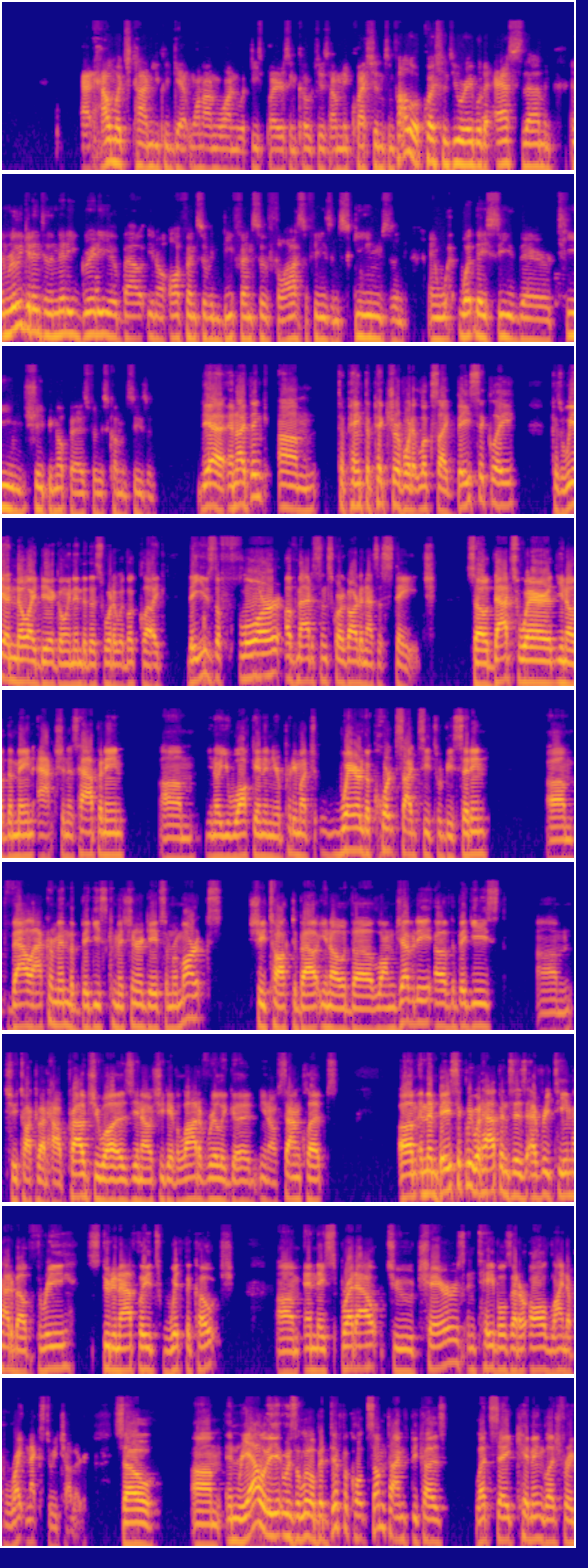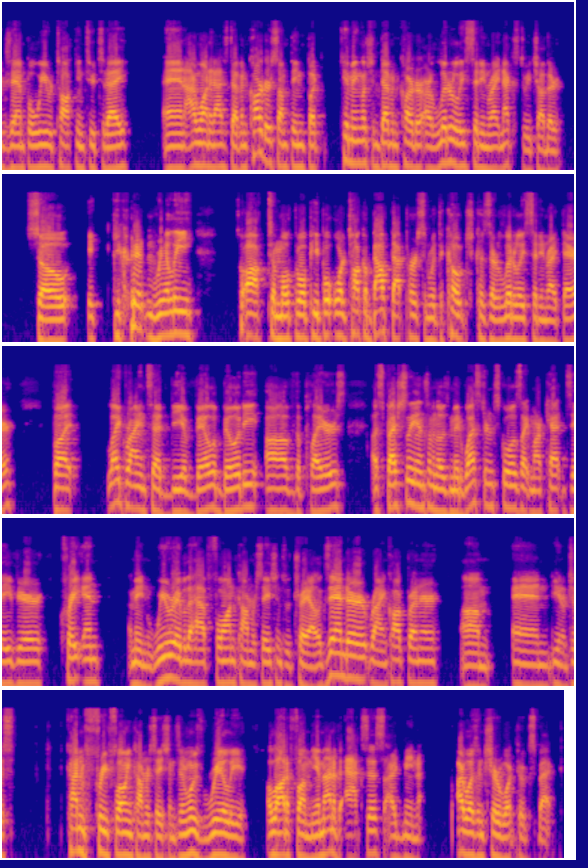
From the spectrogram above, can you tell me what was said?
at how much time you could get one on one with these players and coaches, how many questions and follow up questions you were able to ask them and, and really get into the nitty gritty about, you know, offensive and defensive philosophies and schemes and, and wh- what they see their team shaping up as for this coming season. Yeah, and I think um, to paint the picture of what it looks like, basically, because we had no idea going into this what it would look like, they used the floor of Madison Square Garden as a stage. So that's where you know the main action is happening. Um, you know, you walk in and you're pretty much where the courtside seats would be sitting. Um, Val Ackerman, the Big East commissioner, gave some remarks. She talked about you know the longevity of the Big East. Um, she talked about how proud she was. You know, she gave a lot of really good, you know, sound clips. Um, and then basically what happens is every team had about three student athletes with the coach. Um, and they spread out to chairs and tables that are all lined up right next to each other. So um, in reality, it was a little bit difficult sometimes because let's say Kim English, for example, we were talking to today, and I wanted to ask Devin Carter something, but Kim English and Devin Carter are literally sitting right next to each other. So it, you couldn't really talk to multiple people or talk about that person with the coach because they're literally sitting right there. But like Ryan said, the availability of the players, especially in some of those Midwestern schools like Marquette, Xavier, Creighton. I mean, we were able to have full on conversations with Trey Alexander, Ryan Kalkbrenner, um, and, you know, just kind of free flowing conversations. And it was really a lot of fun. The amount of access, I mean, I wasn't sure what to expect.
